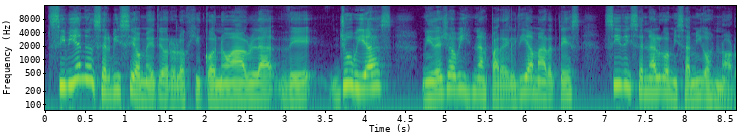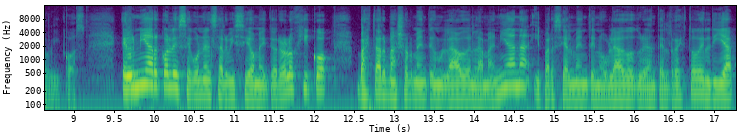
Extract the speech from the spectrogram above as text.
Si bien el servicio meteorológico no habla de lluvias ni de lloviznas para el día martes, sí dicen algo mis amigos nórdicos. El miércoles, según el servicio meteorológico, va a estar mayormente nublado en la mañana y parcialmente nublado durante el resto del día,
